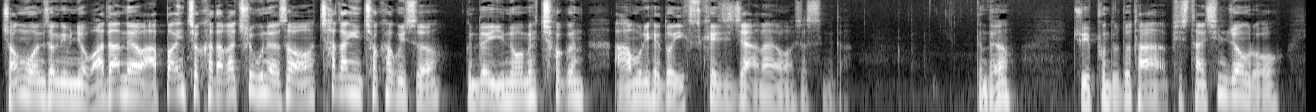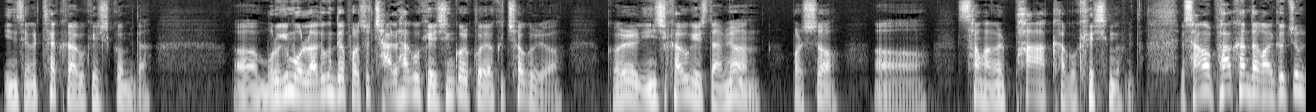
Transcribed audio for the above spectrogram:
정원성님은요, 와닿네요. 아빠인 척 하다가 출근해서 차장인 척 하고 있어요. 근데 이놈의 척은 아무리 해도 익숙해지지 않아요. 하셨습니다. 근데요, 주위 분들도 다 비슷한 심정으로 인생을 태클하고 계실 겁니다. 어, 모르긴 몰라도 근데 벌써 잘 하고 계신 걸 거예요. 그 척을요. 그걸 인식하고 계시다면 벌써, 어, 상황을 파악하고 계신 겁니다. 상황을 파악한다고 하니까 좀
